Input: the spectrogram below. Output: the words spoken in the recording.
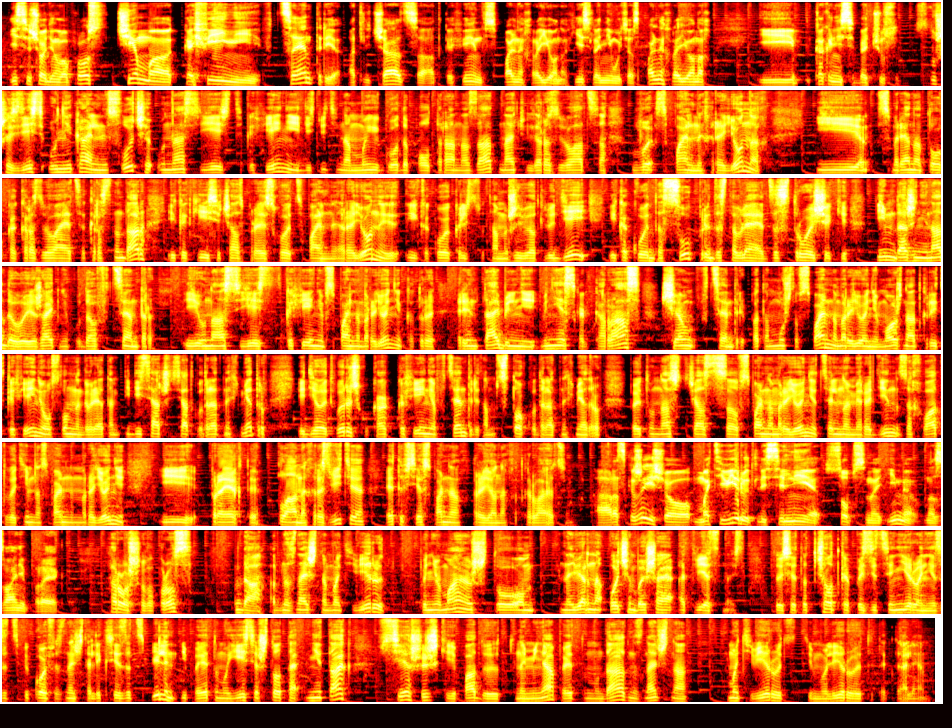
Есть еще один вопрос. Чем э, кофейни в центре отличаются от кофеин в спальных районах? Если они у тебя в спальных районах, и как они себя чувствуют? Слушай, здесь уникальный случай. У нас есть кофейни, и действительно мы года полтора назад начали развиваться в спальных районах. И смотря на то, как развивается Краснодар, и какие сейчас происходят спальные районы, и какое количество там живет людей, и какой досуг предоставляет застройщики, им даже не надо выезжать никуда в центр. И у нас есть кофейни в спальном районе, которые рентабельнее в несколько раз, чем в центре. Потому что в спальном районе можно открыть кофейню, условно говоря, там 50-60 квадратных метров и делать выручку, как кофейня в центре, там 100 квадратных метров. Поэтому у нас сейчас в спальном районе цель номер один захватывать именно в спальном районе и проекты в планах развития, это все в спальных районах открываются. А расскажи еще, мотивирует ли сильнее собственное имя в названии проекта? Хороший вопрос. Да, однозначно мотивирует. Понимаю, что, наверное, очень большая ответственность. То есть это четкое позиционирование «Зацепи кофе», значит, Алексей Зацепилин, и поэтому, если что-то не так, все шишки падают на меня, поэтому, да, однозначно мотивирует, стимулирует и так далее.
